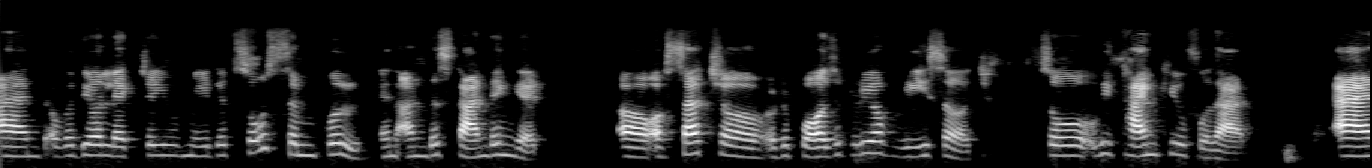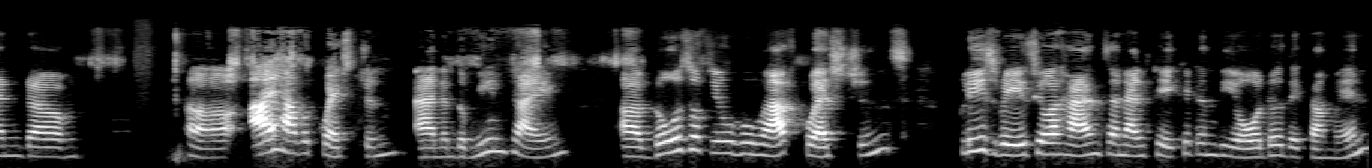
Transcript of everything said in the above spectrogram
And with your lecture you've made it so simple in understanding it uh, of such a repository of research. So we thank you for that. And um, uh, i have a question and in the meantime uh, those of you who have questions please raise your hands and i'll take it in the order they come in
